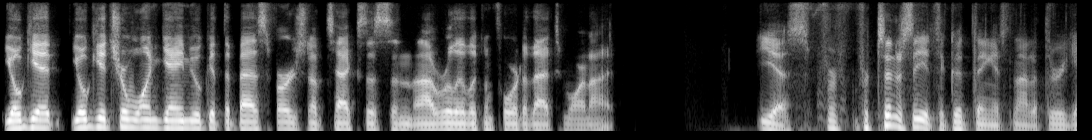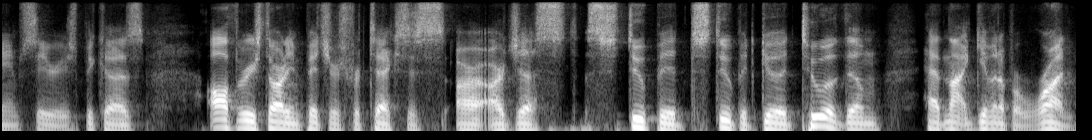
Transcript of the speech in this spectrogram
you'll get you'll get your one game. You'll get the best version of Texas, and uh, really looking forward to that tomorrow night. Yes, for for Tennessee, it's a good thing it's not a three game series because all three starting pitchers for Texas are are just stupid, stupid good. Two of them have not given up a run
